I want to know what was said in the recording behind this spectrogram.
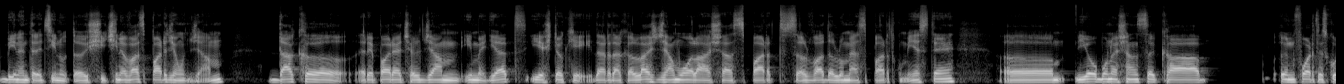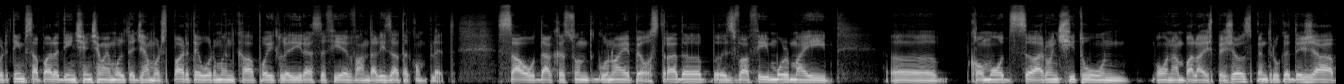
bine întreținută și cineva sparge un geam, dacă repare acel geam imediat, ești ok, dar dacă lași geamul ăla așa spart, să-l vadă lumea spart cum este, uh, e o bună șansă ca în foarte scurt timp să apară din ce în ce mai multe geamuri sparte, urmând ca apoi clădirea să fie vandalizată complet. Sau dacă sunt gunoaie pe o stradă, îți va fi mult mai uh, comod să arunci și tu un un ambalaj pe jos, pentru că deja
